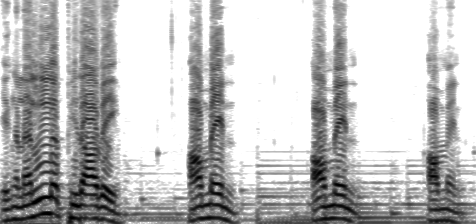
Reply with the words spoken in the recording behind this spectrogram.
எங்கள் நல்ல பிதாவே ஆமேன் ஆமென் ஆமென்.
